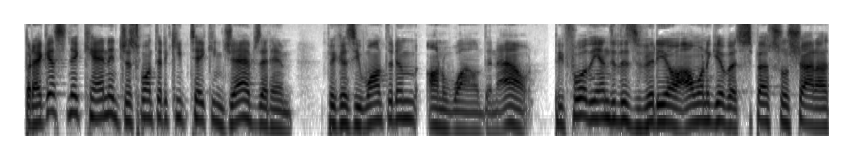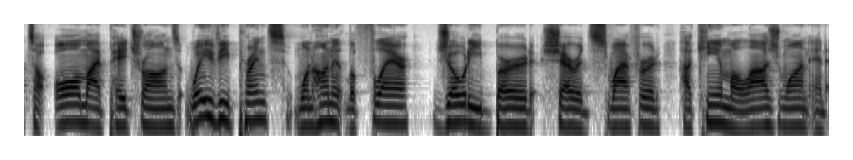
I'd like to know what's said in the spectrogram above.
But I guess Nick Cannon just wanted to keep taking jabs at him because he wanted him on Wild and Out. Before the end of this video, I want to give a special shout out to all my patrons Wavy Prince, 100 LaFleur, Jody Bird, Sherrod Swafford, Hakeem Olajuwon, and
